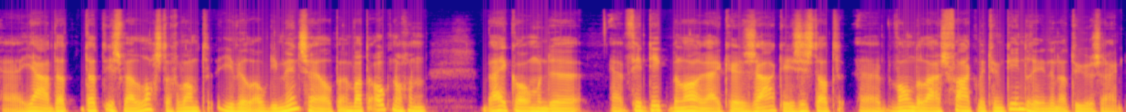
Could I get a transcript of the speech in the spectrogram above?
Eh, ja, dat, dat is wel lastig, want je wil ook die mensen helpen. En wat ook nog een bijkomende, eh, vind ik, belangrijke zaak is, is dat eh, wandelaars vaak met hun kinderen in de natuur zijn.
